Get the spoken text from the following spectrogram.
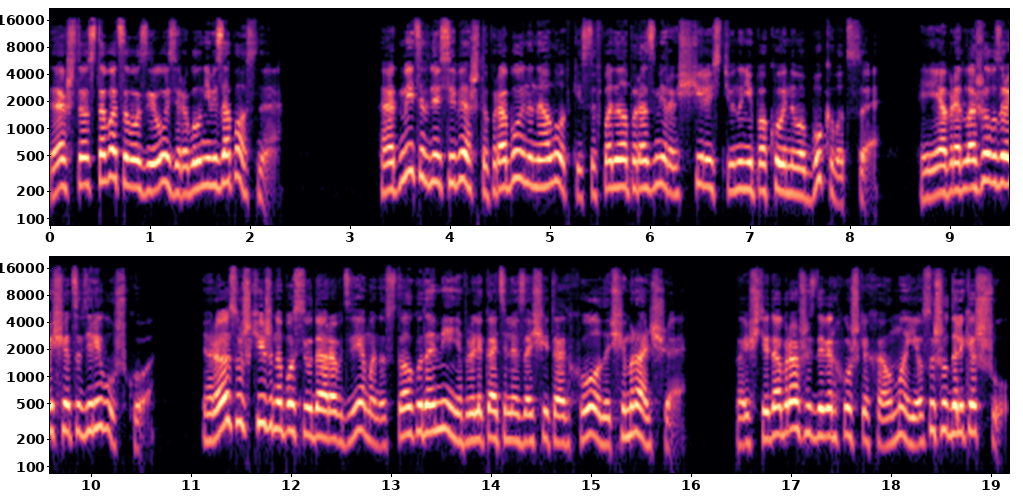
так что оставаться возле озера было небезопасно. Отметив для себя, что пробоина на лодке совпадала по размерам с челюстью на непокойного буковца, я предложил возвращаться в деревушку. Раз уж хижина после ударов демона стала куда менее привлекательной защитой от холода, чем раньше. Почти добравшись до верхушки холма, я услышал далекий шум.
